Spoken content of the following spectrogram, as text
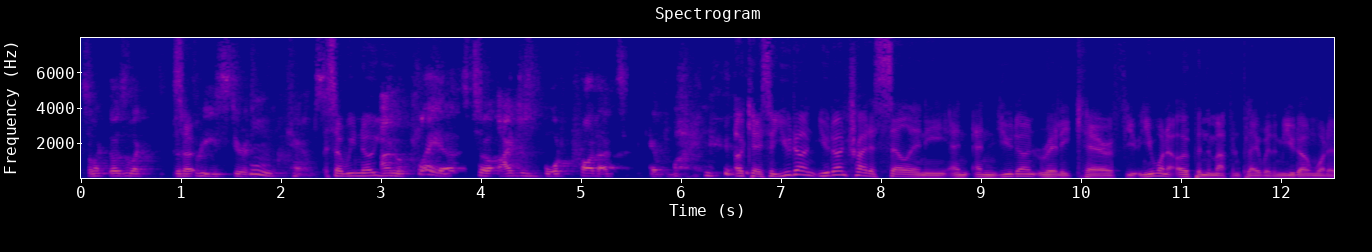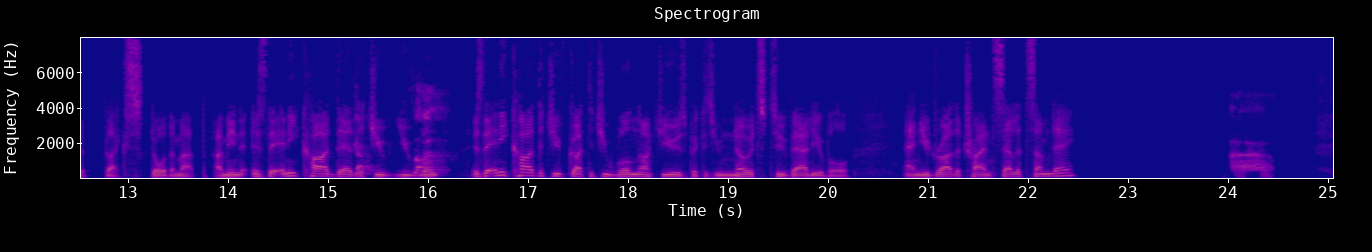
So like those are like the So- three stereotypical camps. So we know you. I'm a player, so I just bought products kept buying. Okay, so you don't you don't try to sell any, and and you don't really care if you you want to open them up and play with them. You don't want to like store them up. I mean, is there any card there that you you So will, I'm- is there any card that you've got that you will not use because you know it's too valuable, and you'd rather try and sell it someday? Uh,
